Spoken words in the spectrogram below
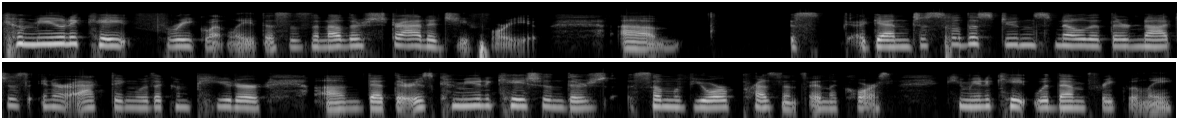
communicate frequently. This is another strategy for you. Um, again, just so the students know that they're not just interacting with a computer, um, that there is communication, there's some of your presence in the course. Communicate with them frequently.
